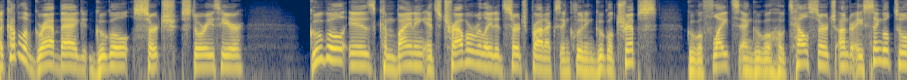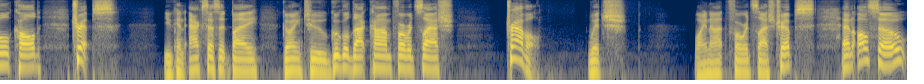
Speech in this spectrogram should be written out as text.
A couple of grab bag Google search stories here. Google is combining its travel related search products, including Google Trips, Google Flights, and Google Hotel Search under a single tool called Trips. You can access it by going to google.com forward slash travel, which why not forward slash trips? And also,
